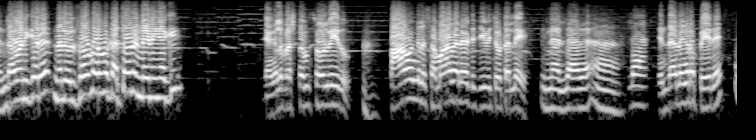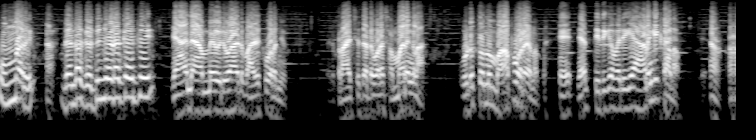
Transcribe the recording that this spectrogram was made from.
എന്താ മണിക്കരെ നല്ല ഉത്സവ പറമ്പ് കച്ചവടം ഉണ്ടേ നിങ്ങക്ക്? ഞങ്ങൾ പ്രശ്നം സോൾവ് ചെയ്തു. പാവങ്ങൾ സമാധാനമായിട്ട് ജീവിച്ചോട്ടല്ലേ? പിന്നല്ലാതെ ആ. എന്താ നിങ്ങളുടെ പേര്? ഉമ്മർ ഇതെന്താ കെട്ടും ചോടൊക്കെ ആയിട്ട് ഞാൻ അമ്മ ഒരുപാട് വഴക്ക് പറഞ്ഞു. പ്രായച്ചത്തായിട്ട് കുറെ സമ്മാനങ്ങളാ. കൊടുത്തൊന്നും മാപ്പ് പറയണം. ഏ, ഞാൻ തിരികെ വരികയാണെങ്കിൽ കാണാം. ആ, ആ.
